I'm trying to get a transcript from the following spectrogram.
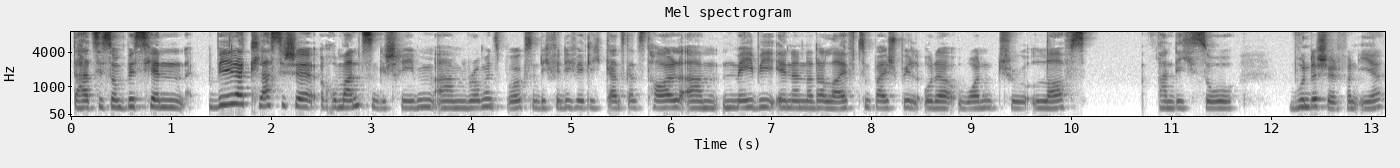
Da hat sie so ein bisschen wieder klassische Romanzen geschrieben, ähm, Romance-Books, und ich finde ich wirklich ganz, ganz toll. Ähm, Maybe in Another Life zum Beispiel oder One True Loves fand ich so wunderschön von ihr.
